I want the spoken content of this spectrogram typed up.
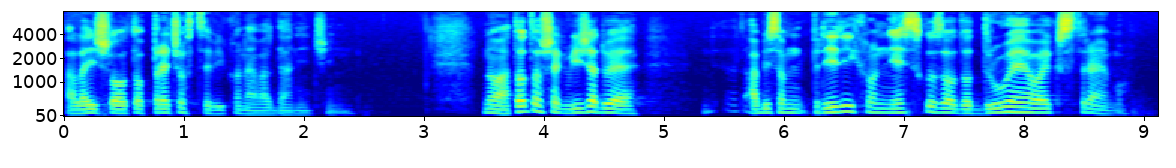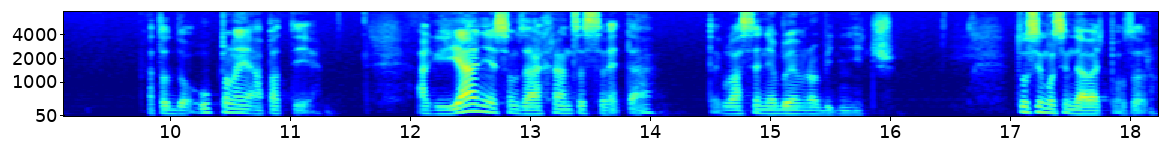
ale išlo o to, prečo chce vykonávať daný čin. No a toto však vyžaduje, aby som prirýchlo nesklzol do druhého extrému. A to do úplnej apatie. Ak ja nie som záchranca sveta, tak vlastne nebudem robiť nič. Tu si musím dávať pozor.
